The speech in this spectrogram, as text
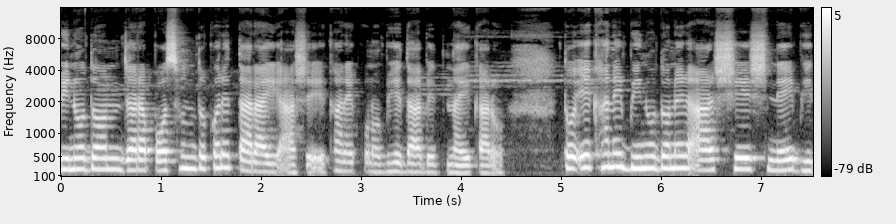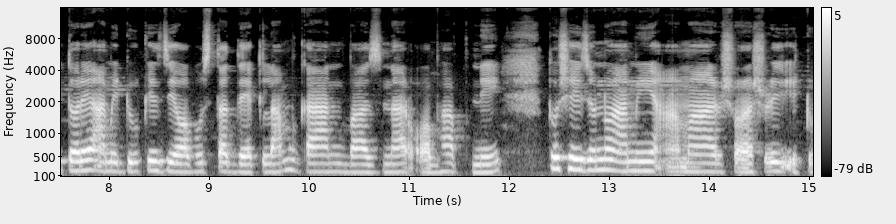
বিনোদন যারা পছন্দ করে তারাই আসে, এখানে কোনো ভেদাভেদ নাই কারও। তো এখানে বিনোদনের আর শেষ নেই, ভিতরে আমি ঢুকে যে অবস্থা দেখলাম, গান, বাজনার অভাব নেই। তো সেই জন্য আমি আমার সরাসরি একটু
